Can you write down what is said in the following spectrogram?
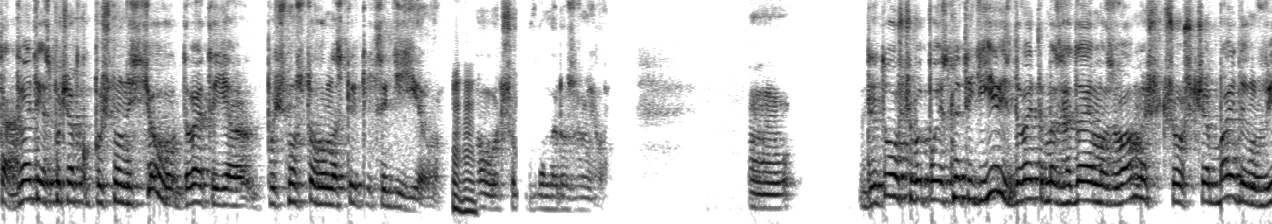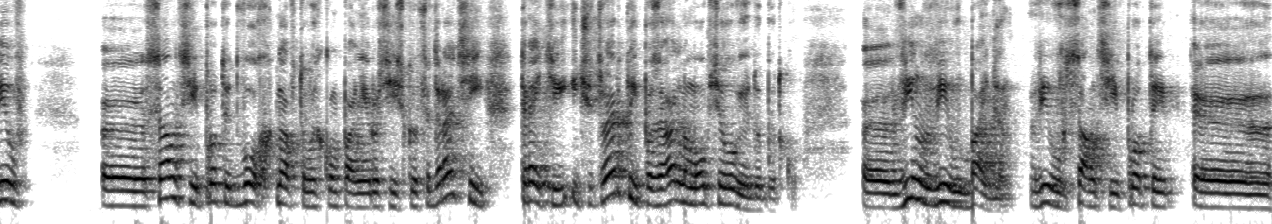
Так, давайте я спочатку почну не з цього. Давайте я почну з того, наскільки це дієво. Мгм. Ну, от, щоб ви розуміли. Для того, щоб пояснити дієвість, давайте ми згадаємо з вами, що ще Байден ввів е, санкції проти двох нафтових компаній Російської Федерації, третьої і четвертої по загальному обсягу видобутку. Е, він ввів Байден ввів санкції проти е,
